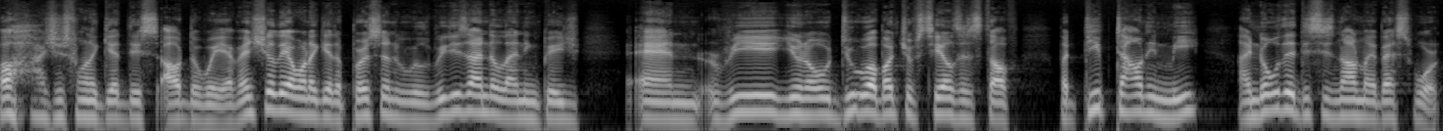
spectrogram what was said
oh, I just want to get this out the way. Eventually, I want to get a person who will redesign the landing page and re you know do a bunch of sales and stuff. But deep down in me, I know that this is not my best work.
